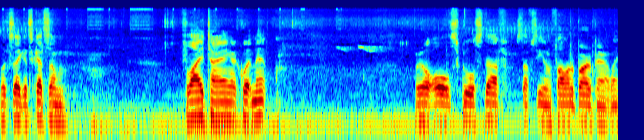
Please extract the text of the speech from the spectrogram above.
Looks like it's got some fly tying equipment. Real old school stuff. Stuff's even falling apart apparently.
